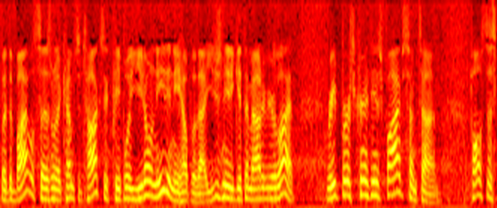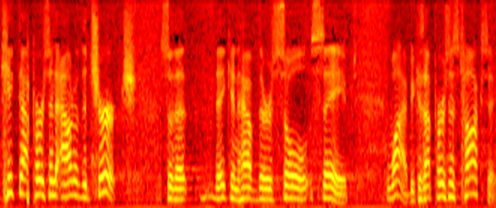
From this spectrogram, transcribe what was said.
but the Bible says when it comes to toxic people, you don't need any help with that. You just need to get them out of your life. Read 1 Corinthians 5 sometime. Paul says, kick that person out of the church so that they can have their soul saved. Why? Because that person is toxic.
